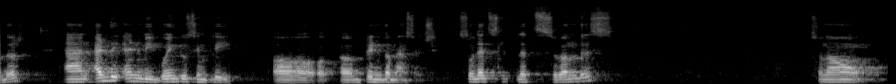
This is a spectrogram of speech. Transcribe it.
other. And at the end, we're going to simply uh, uh, print the message. So let's let's run this. So now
